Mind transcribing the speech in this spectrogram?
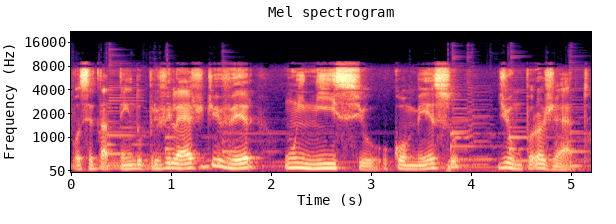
Você está tendo o privilégio de ver um início, o começo de um projeto.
